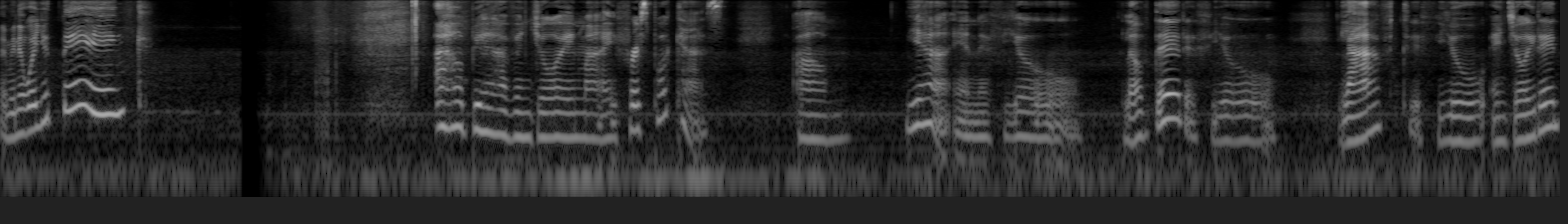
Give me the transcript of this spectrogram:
Let me know what you think. I hope you have enjoyed my first podcast. Um, yeah, and if you loved it, if you laughed, if you enjoyed it,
